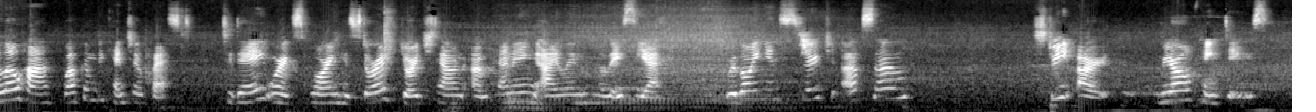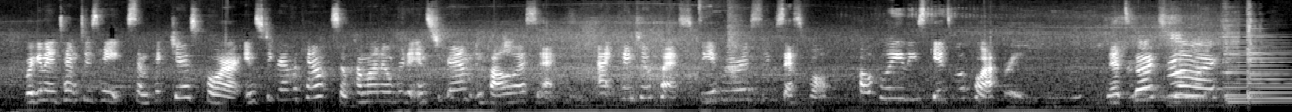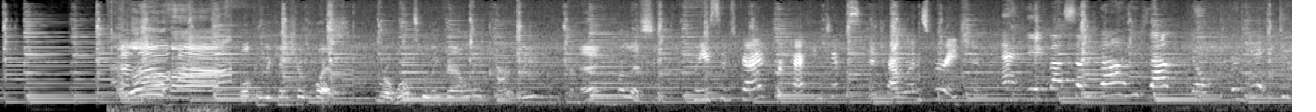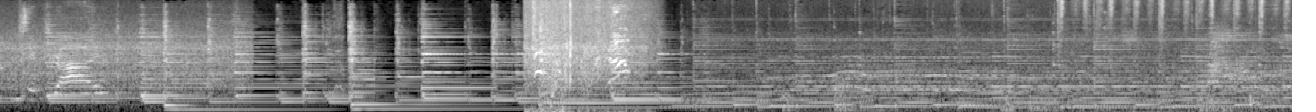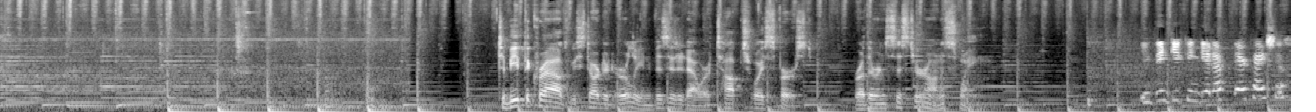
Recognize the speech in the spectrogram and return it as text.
Aloha! Welcome to Kensho Quest. Today we're exploring historic Georgetown on Penang Island, Malaysia. We're going in search of some street art, mural paintings. We're going to attempt to take some pictures for our Instagram account, so come on over to Instagram and follow us at, at Kensho Quest. See if we were successful. Hopefully these kids will cooperate. Let's go explore! Aloha! Welcome to Kensho Quest. We're a world schooling family currently in Penang, Malaysia. Please subscribe for packing tips and travel inspiration. And give us some thumbs up. Don't forget to subscribe. To beat the crowds, we started early and visited our top choice first brother and sister on a swing. You think you can get up there, Kaisha?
